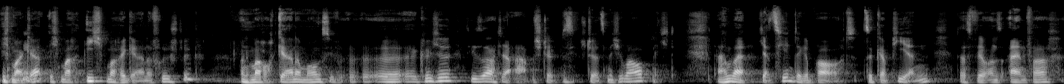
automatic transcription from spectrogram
Ich mag ja, ich mache, ich mache gerne Frühstück. Und ich mache auch gerne morgens die äh, äh, Küche. Sie sagt, ja, abends stört es mich überhaupt nicht. Da haben wir Jahrzehnte gebraucht, zu kapieren, dass wir uns einfach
